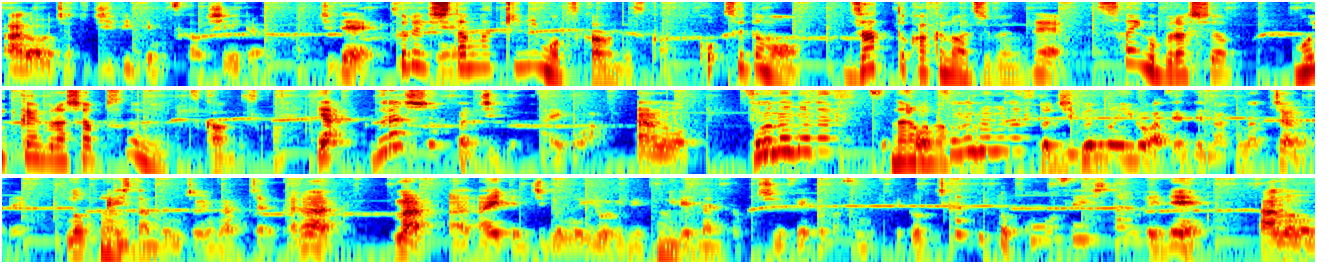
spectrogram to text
あの、 ChatGPT も使うし、みたいな感じで、それ下書きにも使うんですか、こそれともざっと書くのは自分で最後ブラッシュアップもう一回ブラッシュアップするのに使うんですか？いや、ブラッシュアップは自分、最後は。あの、そのまま出すなるほど。そうそのまま出すと自分の色が全然なくなっちゃうので、のっぺりした文章になっちゃうから、まあ、ああえて自分の色を入れうん入れたりとか修正とかするんですけど、どっちかっていうと構成した上で、あの、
